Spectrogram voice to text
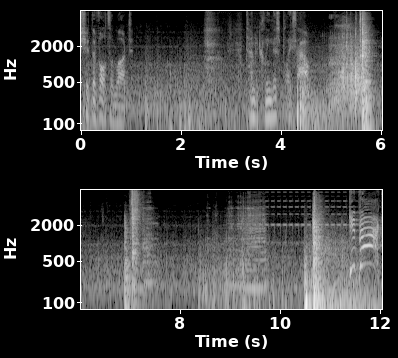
Shit, the vault's unlocked. Time to clean this place out. Get back!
